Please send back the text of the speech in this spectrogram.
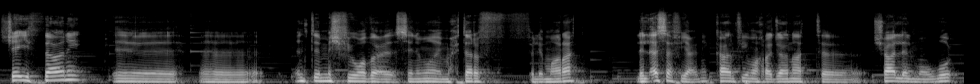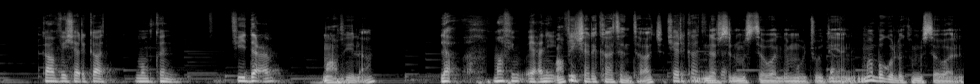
الشيء الثاني آه آه أنت مش في وضع سينمائي محترف في الإمارات. للأسف يعني كان في مهرجانات آه، شالة الموضوع كان في شركات ممكن في دعم. ما في الآن؟ ما في يعني ما في شركات إنتاج؟ شركات نفس المستوى اللي موجود يعني. ما بقول لك المستوى ال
